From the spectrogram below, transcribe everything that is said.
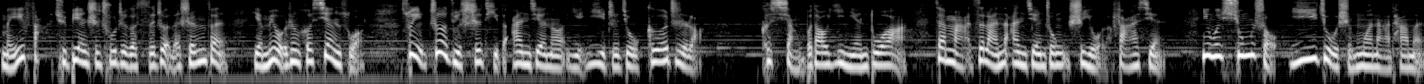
没法去辨识出这个死者的身份，也没有任何线索，所以这具尸体的案件呢，也一直就搁置了。可想不到一年多啊，在马兹兰的案件中是有了发现，因为凶手依旧是莫娜他们。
